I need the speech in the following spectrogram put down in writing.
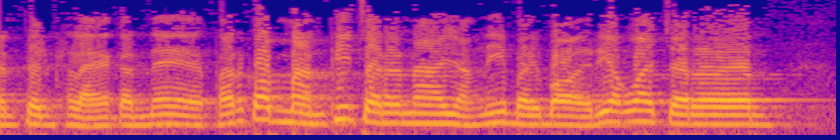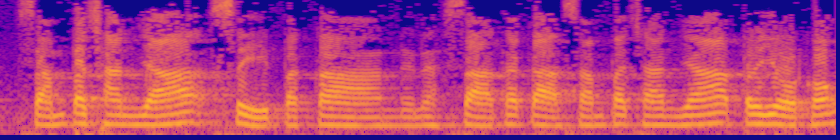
มันเป็นแผลกันแน่เพราะก็มันพิจารณาอย่างนี้บ่อยๆ เรียกว่าเจริญ สัมปชัญญะสี่ประการเนี่ยนะศาสตกะสัมปชัญญะประโยชน์ของ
